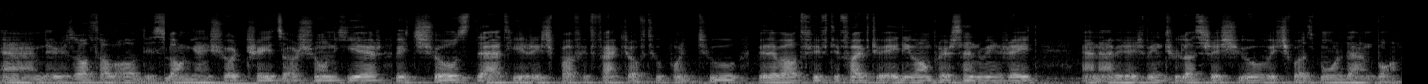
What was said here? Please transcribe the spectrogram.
and the result of all these long and short trades are shown here which shows that he reached profit factor of 2.2 with about 55 to 81 percent win rate and average win to loss ratio which was more than 1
